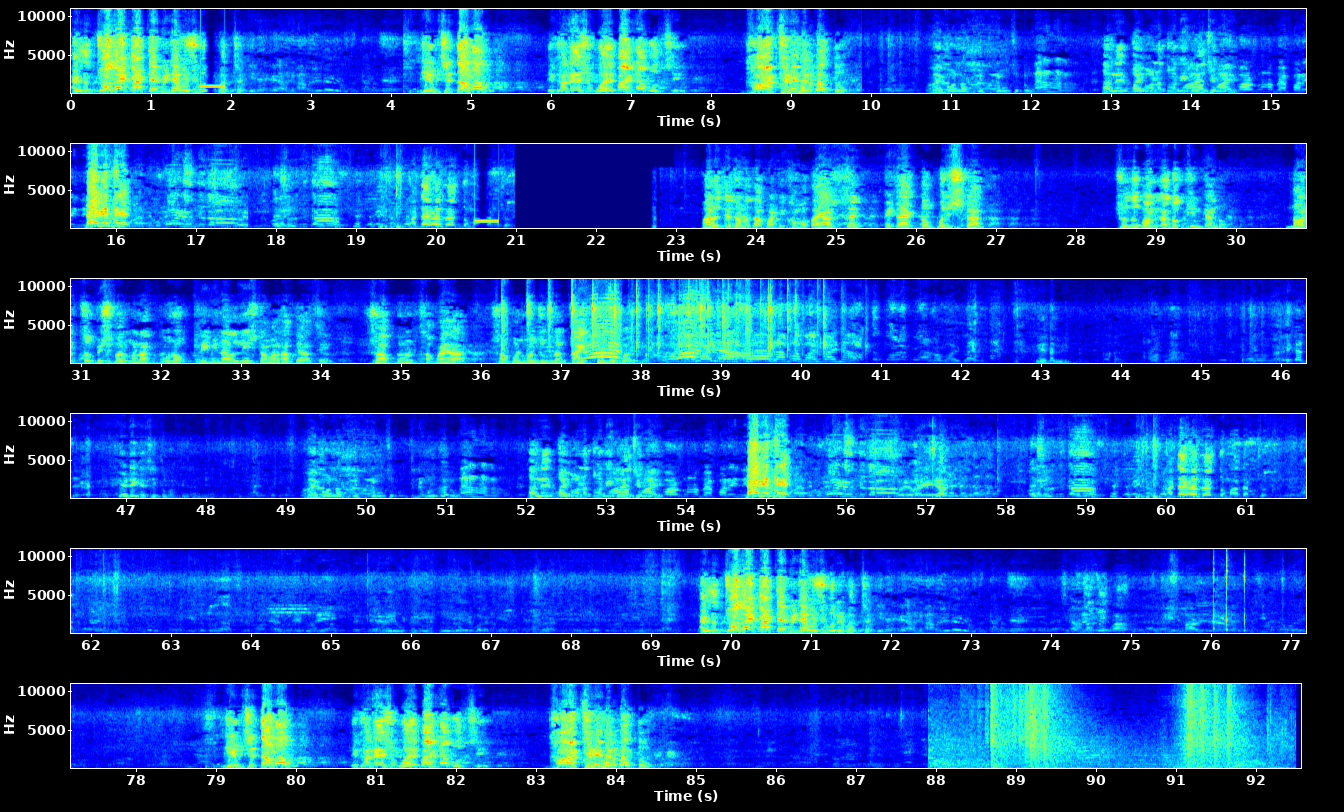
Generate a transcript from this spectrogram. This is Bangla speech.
একদম চলা কাটতে পিঠে বসে বাচ্চাকে। টিএমসির দালাল এখানে এসে ভয় পায় না বলছে। ঘাট ছেড়ে ফেলবে একদম। ভয় পাও না তুমি তৃণমূল ছিল? না না না তাহলে ভয় পাও না তোমাকে কে বলছে ভয় এখানে? পাওয়ার কোনো ব্যাপারই নেই। যা এখান থেকে। হাঁটায় ফেলবে একদম ভারতীয় জনতা পার্টি ক্ষমতায় আসছে এটা একদম পরিষ্কার। শুধু বনগা দক্ষিণ কেন? নর্থ চব্বিশ পরগনার পুরো ক্রিমিনাল লিস্ট আমার হাতে আছে। সবগুলোর ছাপায়া সফল মজুমদার দায়িত্ব নিয়ে কে ডেকেছে তোমাকে? তুমি তৃণমূল তৃণমূল করো? তাহলে তোমাকে কে বলছে? একদম চোদ। একদম চলা কাটতে পিঠে বসে করে বাচ্চাকে টিএমসির দালাল এখানে এসে ভয় পায় না বলছে ঘাট ছেড়ে ফেলবে একদম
